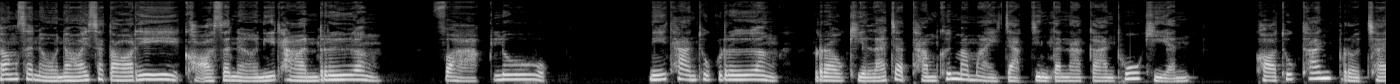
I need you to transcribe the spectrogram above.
ช่องสโนน้อยสตอรี่ขอเสนอนิทานเรื่อง ฝากลูก นิทานทุกเรื่อง เราเขียนและจัดทำขึ้นมาใหม่จากจินตนาการผู้เขียน ขอทุกท่านโปรดใช้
